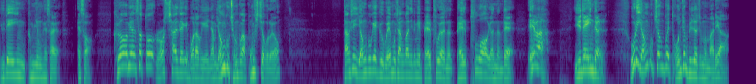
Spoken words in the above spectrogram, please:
유대인 금융회사에서. 그러면서 또 로스차일드에게 뭐라고 얘기했냐면 영국 정부가 공식적으로요. 당시 영국의 그 외무장관 이름이 벨푸어였는, 벨푸어였는데 이봐 유대인들 우리 영국 정부에 돈 좀 빌려주면 말이야.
